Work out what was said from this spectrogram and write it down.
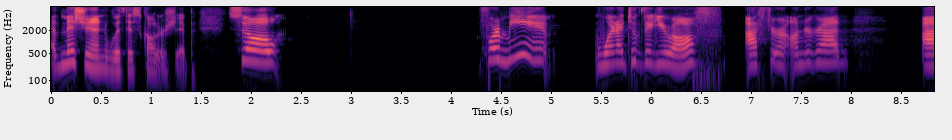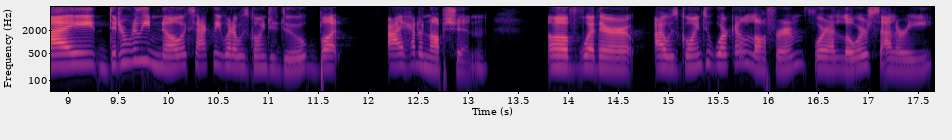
admission with a scholarship. So for me, when I took the year off after undergrad, I didn't really know exactly what I was going to do, but I had an option of whether I was going to work at a law firm for a lower salary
